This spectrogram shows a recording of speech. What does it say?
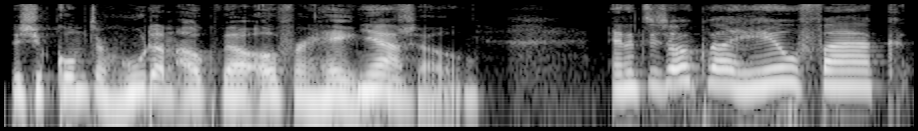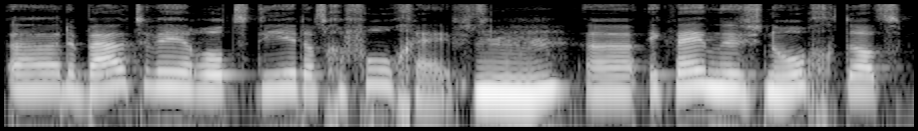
Dus je komt er hoe dan ook wel overheen Ja. of zo. En het is ook wel heel vaak de buitenwereld die je dat gevoel geeft. Mhm. Ik weet dus nog dat,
